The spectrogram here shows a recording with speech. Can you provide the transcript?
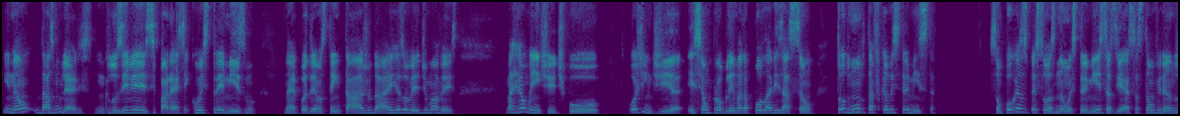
e não das mulheres. Inclusive, se parecem com extremismo, né? Podemos tentar ajudar e resolver de uma vez. Mas realmente, tipo, hoje em dia, esse é um problema da polarização. Todo mundo tá ficando extremista. São poucas as pessoas não extremistas e essas estão virando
